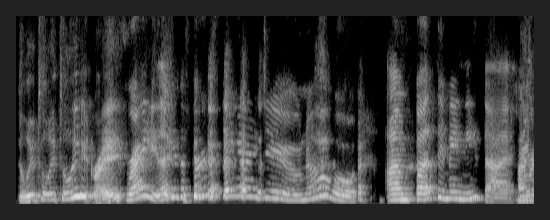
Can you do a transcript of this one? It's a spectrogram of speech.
delete, delete, delete, right? Right. That'd be the first thing I do. No. Um, but they may need that. order-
